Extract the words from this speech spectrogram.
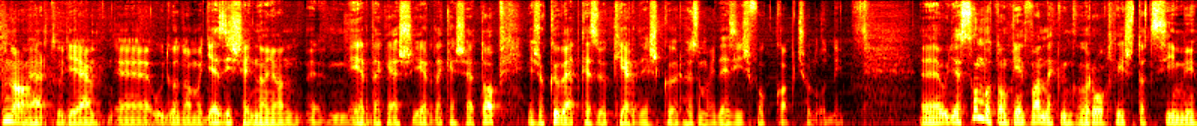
Na. mert ugye eh, úgy gondolom, hogy ez is egy nagyon érdekes, érdekes etap, és a következő kérdéskörhöz majd ez is fog kapcsolódni. Eh, ugye szombatonként van nekünk a Rocklista című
